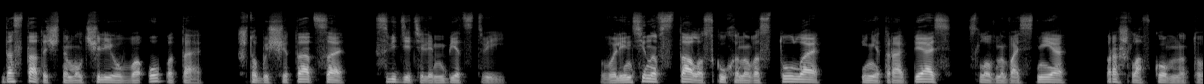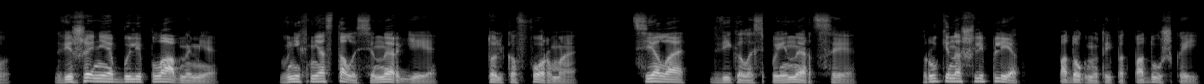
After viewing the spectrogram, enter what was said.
достаточно молчаливого опыта, чтобы считаться свидетелем бедствий. Валентина встала с кухонного стула и, не торопясь, словно во сне, прошла в комнату. Движения были плавными, в них не осталось энергии, только форма. Тело двигалось по инерции. Руки нашли плед, подогнутый под подушкой,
